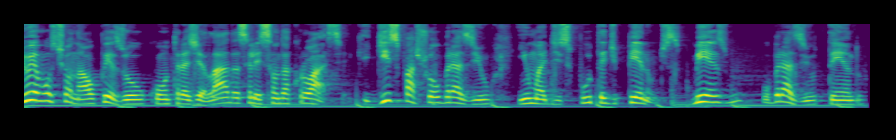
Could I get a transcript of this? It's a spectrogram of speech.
E o emocional pesou contra a gelada seleção da Croácia, que despachou o Brasil em uma disputa de pênaltis, mesmo o Brasil tendo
